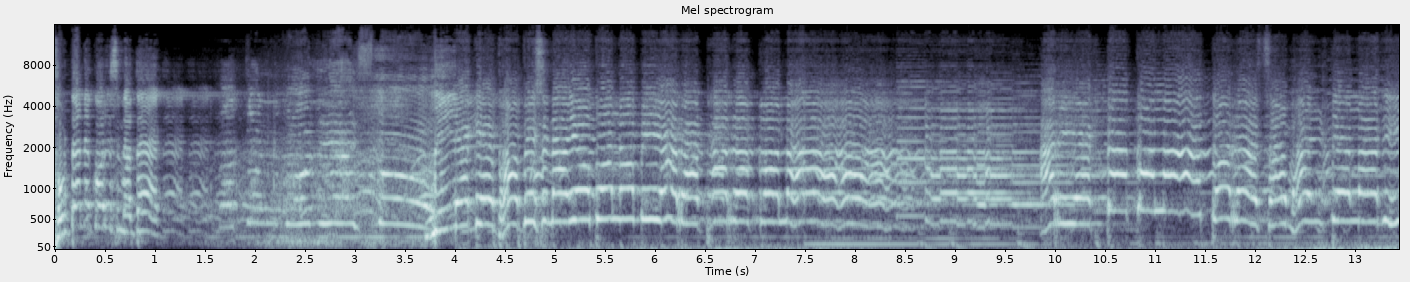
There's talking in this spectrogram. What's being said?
ফুটানে করিস না দেখ। মেয়েকে ভাবিস না ও বলো মেয়ের আঠারো কলা। আরে একটা কলা তোরা সামালতে লারি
